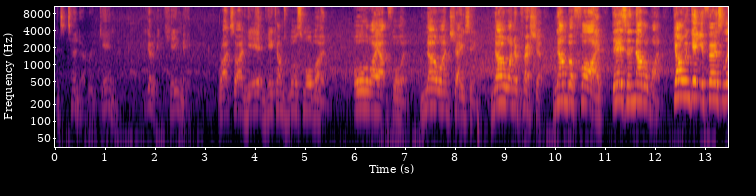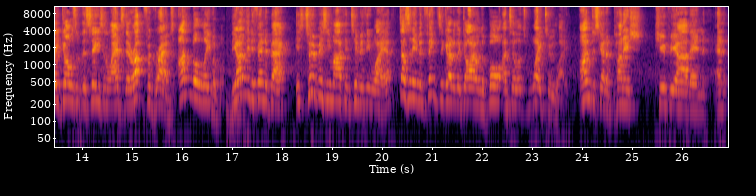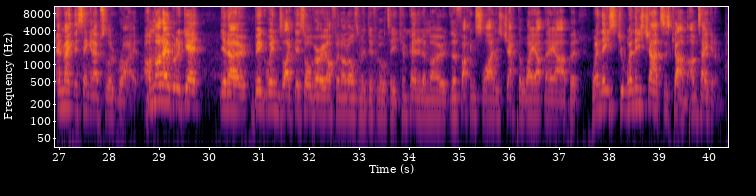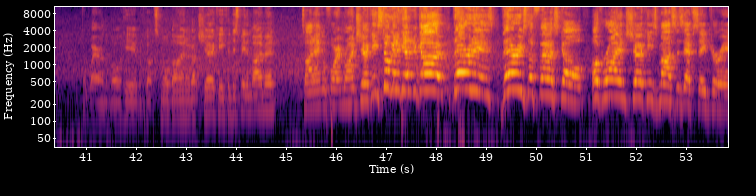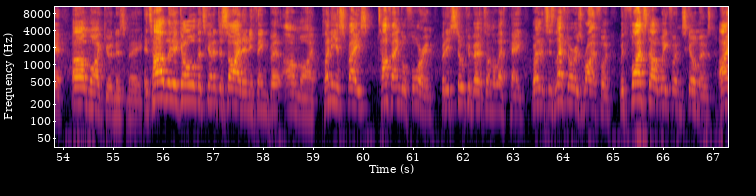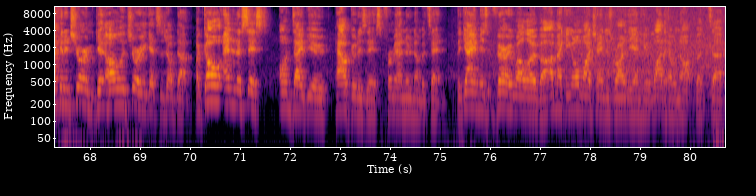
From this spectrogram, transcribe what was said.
It's turned over again. You gotta be kidding me. Right side here, and here comes Will Smallbone. All the way up forward. No one chasing. No one to pressure. Number five. There's another one. Go and get your first league goals of the season, lads. They're up for grabs. Unbelievable. The only defender back is too busy marking Timothy Weah. Doesn't even think to go to the guy on the ball until it's way too late. I'm just going to punish QPR then and, and make this thing an absolute riot. I'm not able to get you know, big wins like this all very often on ultimate difficulty, competitor mode. The fucking sliders jack the way up they are, but when these when these chances come, I'm taking them. Got Weah on the ball here. We've got Smallbone. I've got Shirky. Could this be the moment? Tight angle for him, Ryan Shirky. He's still going to get it to go. There it is. There is the first goal of Ryan Shirky's Masters FC career. Oh my goodness me. It's hardly a goal that's going to decide anything, but oh my. Plenty of space. Tough angle for him, but he still converts on the left peg. Whether it's his left or his right foot, with five-star weak foot and skill moves, I can ensure him. Get, I'll ensure he gets the job done. A goal and an assist on debut. How good is this from our new number 10? The game is very well over. I'm making all my changes right at the end here. Why the hell not? But uh,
